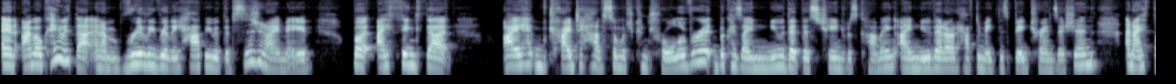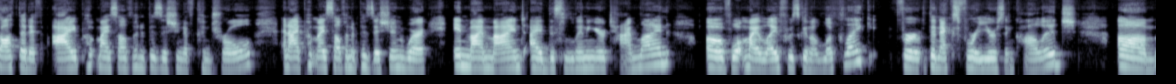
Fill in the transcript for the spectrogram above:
And I'm okay with that and I'm really really happy with the decision I made but I think that I tried to have so much control over it because I knew that this change was coming. I knew that I would have to make this big transition. And I thought that if I put myself in a position of control and I put myself in a position where in my mind I had this linear timeline of what my life was going to look like for the next four years in college, um,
